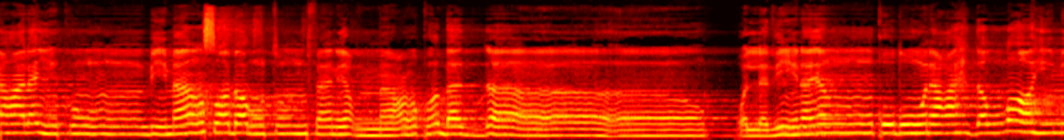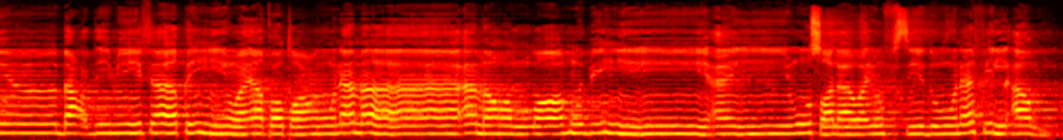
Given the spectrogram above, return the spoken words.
عليكم بما صبرتم فنعم عقبى الدار. والذين ينقضون عهد الله من بعد ميثاقه ويقطعون ما أمر الله به أن يوصل ويفسدون في الأرض.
